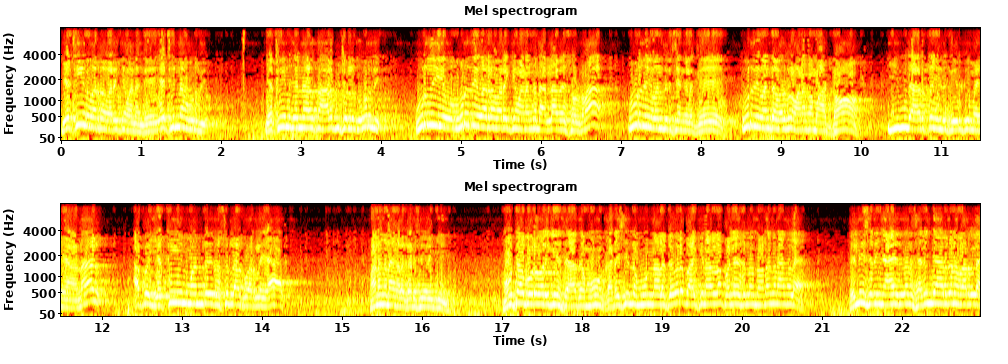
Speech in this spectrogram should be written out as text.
யக்கீன் வர்ற வரைக்கும் வணங்கு. யக்கீன்னா உறுதி. யக்கீனுக்கு என்ன அர்த்தம்? அரபி சொல்லுக்கு உறுதி. உறுதி உறுதி வர்ற வரைக்கும் வணங்க நல்லாவே சொல்றான் உறுதி வந்துருச்சு எங்களுக்கு. உறுதி வந்தவர்கள் வணங்க மாட்டோம். இந்த அர்த்தம் இதுக்கு இருக்குமே ஆனால் அப்ப எத்தையும் வந்து ரசுல்லாக்கு வரலையா? வணங்கினாங்களே கடைசி வரைக்கும். மூத்தா போற வரைக்கும் சாதமும் கடைசி இந்த மூணு நாளை தவிர பாக்கி நாள்லாம் பள்ளியாசல வந்து வணங்கினாங்களே. வெள்ளி சனி ஞாயிறு தானே? சனி ஞாயிறு தானே வரல.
